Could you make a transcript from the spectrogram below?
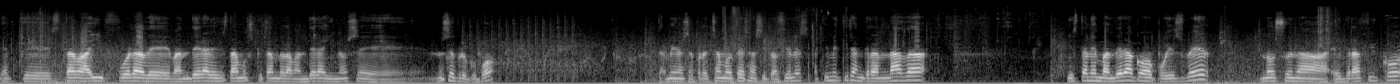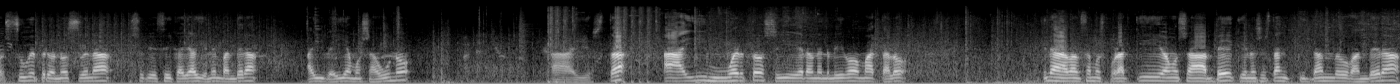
Ya que estaba ahí fuera de bandera, les estábamos quitando la bandera y no se, no se preocupó. También nos aprovechamos de esas situaciones. Aquí me tiran granada. Y están en bandera, como podéis ver. No suena el gráfico. Sube, pero no suena. Eso quiere decir que hay alguien en bandera. Ahí veíamos a uno. Ahí está. Ahí muerto. Sí, era un enemigo. Mátalo. Y nada, avanzamos por aquí. Vamos a B, que nos están quitando bandera.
